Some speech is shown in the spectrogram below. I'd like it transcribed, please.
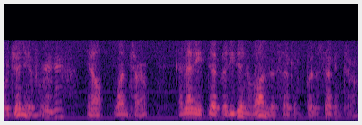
Virginia for Mhm. you know one term, and then he did, but he didn't run the second for the second term.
